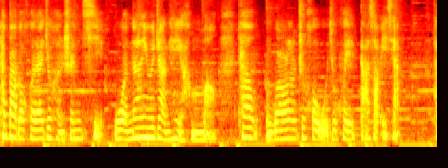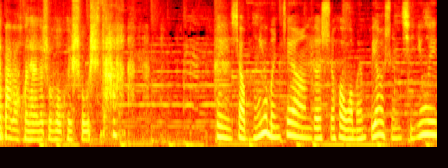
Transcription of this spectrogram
他爸爸回来就很生气，我呢因为这两天也很忙，他玩了之后我就会打扫一下，他爸爸回来了之后会收拾他。对小朋友们这样的时候，我们不要生气，因为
